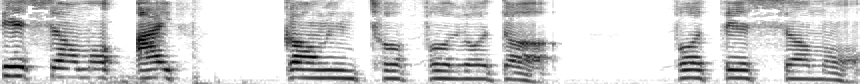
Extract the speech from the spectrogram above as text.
this summer I going to Florida for this summer.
